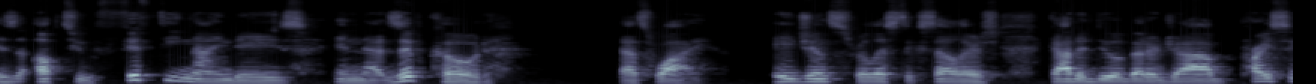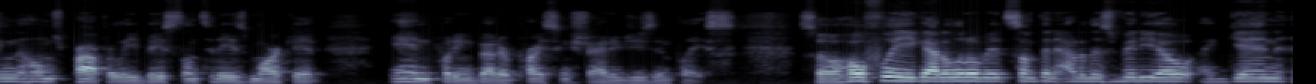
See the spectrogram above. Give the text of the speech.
is up to 59 days in that zip code. That's why agents, realistic sellers got to do a better job pricing the homes properly based on today's market and putting better pricing strategies in place. So hopefully you got a little bit something out of this video. Again,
